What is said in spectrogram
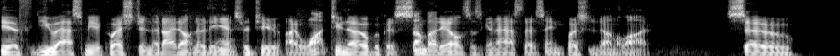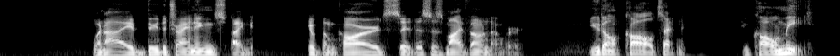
if you ask me a question that I don't know the answer to, I want to know because somebody else is going to ask that same question down the line. So when I do the trainings, I give them cards, say, this is my phone number. You don't call technical, you call me.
